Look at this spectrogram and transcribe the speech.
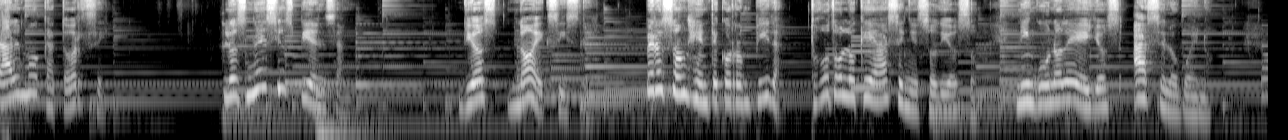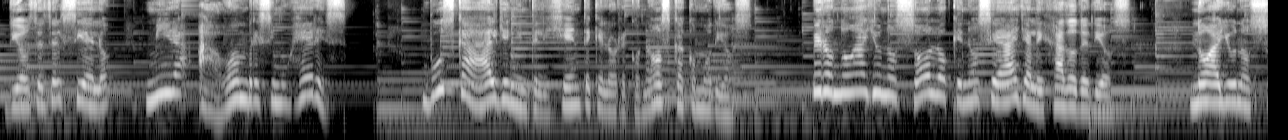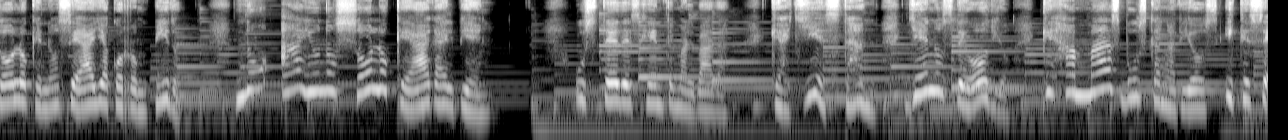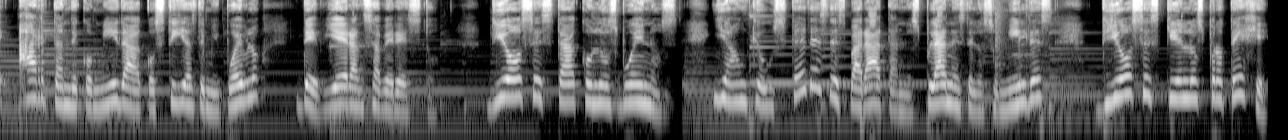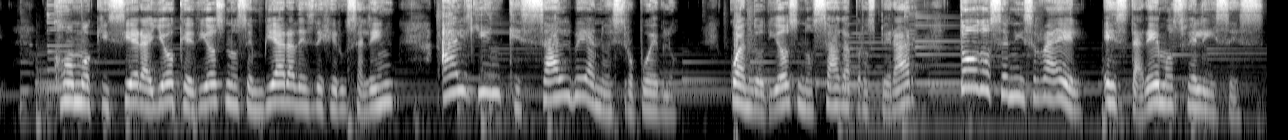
Salmo 14 Los necios piensan, Dios no existe, pero son gente corrompida. Todo lo que hacen es odioso. Ninguno de ellos hace lo bueno. Dios desde el cielo mira a hombres y mujeres. Busca a alguien inteligente que lo reconozca como Dios. Pero no hay uno solo que no se haya alejado de Dios. No hay uno solo que no se haya corrompido. No solo que haga el bien. Ustedes, gente malvada, que allí están, llenos de odio, que jamás buscan a Dios y que se hartan de comida a costillas de mi pueblo, debieran saber esto. Dios está con los buenos, y aunque ustedes desbaratan los planes de los humildes, Dios es quien los protege. Como quisiera yo que Dios nos enviara desde Jerusalén alguien que salve a nuestro pueblo. Cuando Dios nos haga prosperar, todos en Israel estaremos felices.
